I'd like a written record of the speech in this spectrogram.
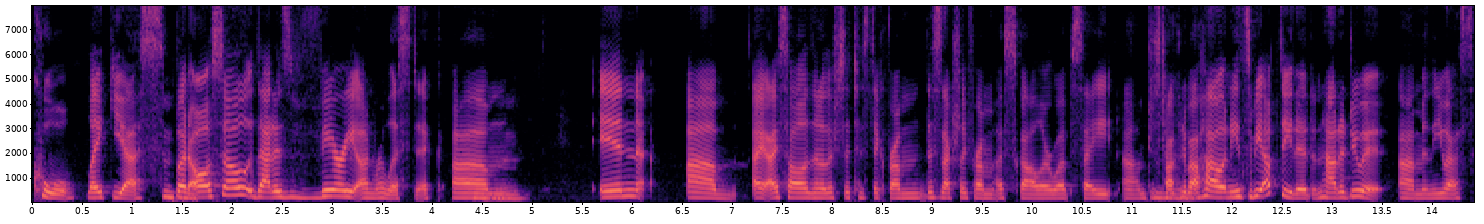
cool, like yes, but Mhm. also that is very unrealistic. Um Mhm. In um I, I saw another statistic from this is actually from a scholar website um just talking Mhm. about how it needs to be updated and how to do it um in the US.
